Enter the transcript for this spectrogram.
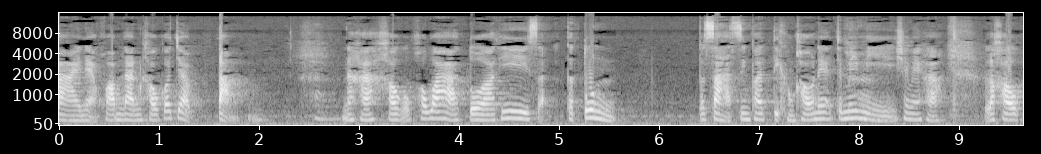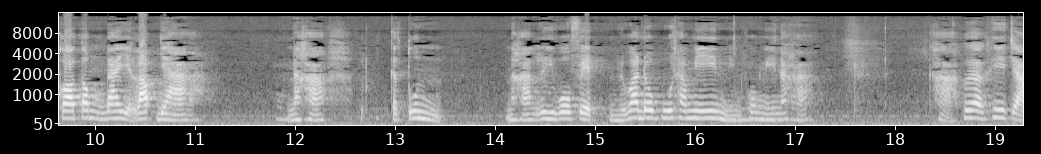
ตายเนี่ยความดันเขาก็จะต่ำค่ะนะคะเขาก็เพราะว่าตัวที่กระตุ้น ประสาทซิมพาติกของเขาเนี่ยจะไม่มีใช่ไหมคะ แล้วเขาก็ต้องได้รับยานะคะ กระตุ้นนะคะ Levophed หรือว่า dobutamine อย่างพวกนี้นะคะ ค่ะ เพื่อที่จะ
